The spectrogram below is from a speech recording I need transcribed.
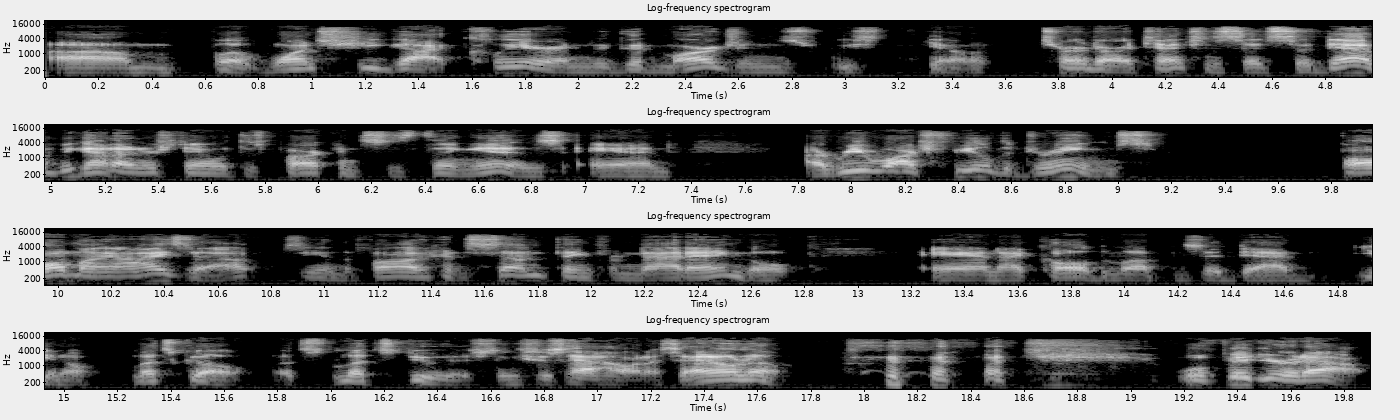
Um, but once she got clear and the good margins, we you know turned our attention. Said, "So, Dad, we got to understand what this Parkinson's thing is." And I rewatched Field of Dreams, ball my eyes out, seeing the father and son thing from that angle. And I called him up and said, "Dad, you know, let's go. Let's let's do this." And he says, "How?" And I said, "I don't know. we'll figure it out."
